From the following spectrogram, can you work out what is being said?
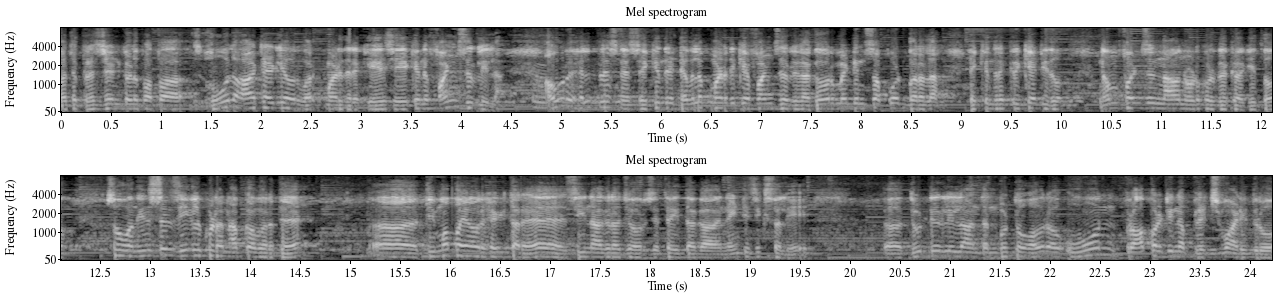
ಮತ್ತೆ ಪ್ರೆಸಿಡೆಂಟ್ಗಳು ಪಾಪ ಹೋಲ್ ಹಾರ್ಟೆಡ್ಲಿ ಅವ್ರು ವರ್ಕ್ ಮಾಡಿದ್ದಾರೆ. ಕೆ ಎಸ್ ಯಾಕೆಂದ್ರೆ ಫಂಡ್ಸ್ ಇರ್ಲಿಲ್ಲ. ಅವರು ಹೆಲ್ಪ್ಲೆಸ್ನೆಸ್ ಯಾಕೆಂದ್ರೆ ಡೆವಲಪ್ ಮಾಡೋದಕ್ಕೆ ಫಂಡ್ಸ್ ಇರ್ಲಿಲ್ಲ. ಗವರ್ಮೆಂಟ್ ಇನ್ ಸಪೋರ್ಟ್ ಬರಲ್ಲ. ಯಾಕೆಂದ್ರೆ ಕ್ರಿಕೆಟ್ ಇದು. ನಮ್ ಫಂಡ್ಸ್ ನಾವು ನೋಡ್ಕೊಳ್ಬೇಕಾಗಿತ್ತು. ಸೊ ಒಂದ್ ಇನ್ಸ್ಟೆನ್ಸ್ ಈಗಲೂ ಕೂಡ ನಾಪ್ಕ ಬರುತ್ತೆ. ತಿಮ್ಮಪ್ಪಯ್ಯ ಅವ್ರು ಹೇಳ್ತಾರೆ ಸಿ ನಾಗರಾಜ್ ಅವ್ರ ಜೊತೆ ಇದ್ದಾಗ ನೈನ್ಟಿ ಸಿಕ್ಸ್ ಅಲ್ಲಿ ದುಡ್ಡು ಇರ್ಲಿಲ್ಲ ಅಂತ ಅಂದ್ಬಿಟ್ಟು ಅವರ ಓನ್ ಪ್ರಾಪರ್ಟಿನ ಪ್ಲೆಡ್ಜ್ ಮಾಡಿದ್ರು.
